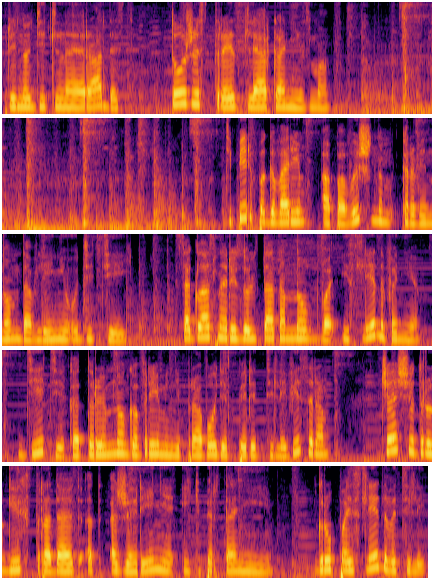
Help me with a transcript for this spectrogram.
Принудительная радость – тоже стресс для организма. Теперь поговорим о повышенном кровяном давлении у детей. Согласно результатам нового исследования, дети, которые много времени проводят перед телевизором, чаще других страдают от ожирения и гипертонии – Группа исследователей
